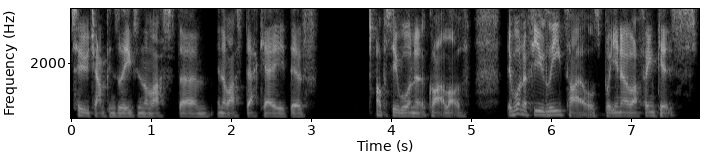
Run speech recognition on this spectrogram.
two Champions Leagues in the last um, in the last decade. They've obviously won quite a lot of they've won a few league titles, but you know I think it's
